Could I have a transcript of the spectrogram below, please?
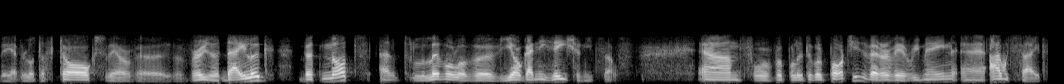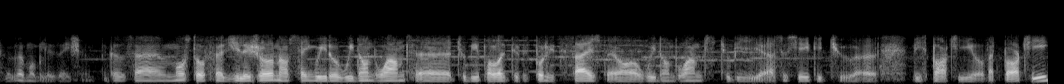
They have a lot of talks. There, uh, there is a dialogue, but not at the level of uh, the organization itself and for the political parties, where they remain uh, outside the mobilization, because uh, most of uh, Gilets jaunes are saying we don't, we don't want uh, to be politi- politicized or we don't want to be associated to uh, this party or that party.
